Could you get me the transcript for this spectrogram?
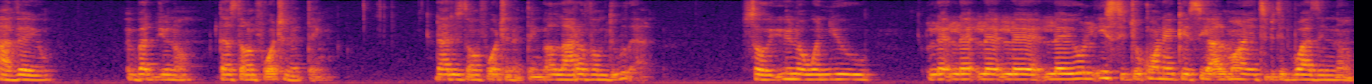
avè yo. But, you know, that's the unfortunate thing. That is the unfortunate thing. A lot of them do that. So, you know, when you... Le, le, le, le le yo isi, yo konen ke si alman yon ti pitit wazin nan.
